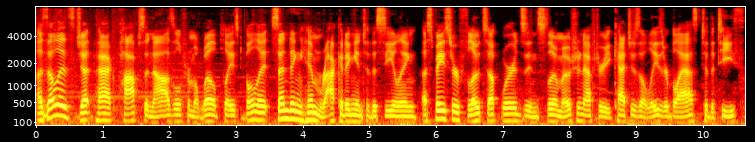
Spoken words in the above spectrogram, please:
A zealot's jetpack pops a nozzle from a well-placed bullet, sending him rocketing into the ceiling. A spacer floats upwards in slow motion after he catches a laser blast to the teeth.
